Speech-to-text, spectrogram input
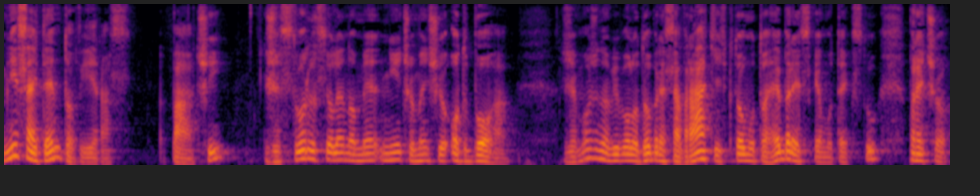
Mne sa aj tento výraz páči, že stvoril si len niečo menšie od Boha. Že možno by bolo dobre sa vrátiť k tomuto hebrejskému textu. Prečo?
